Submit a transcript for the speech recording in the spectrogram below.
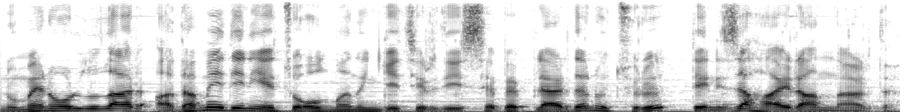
Numenorlular ada medeniyeti olmanın getirdiği sebeplerden ötürü denize hayranlardı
